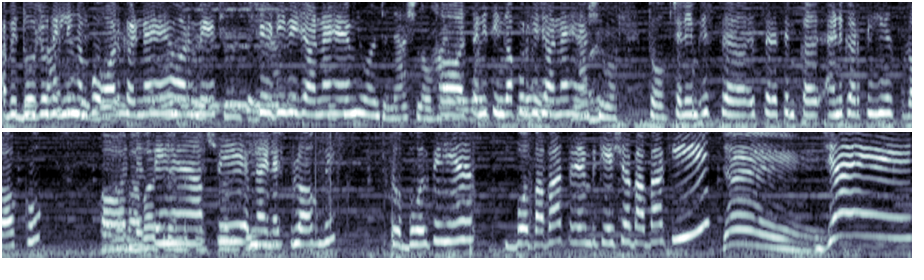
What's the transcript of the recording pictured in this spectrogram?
अभी दो ज्योतिर्लिंग हमको और करना है और हमें शिरडी भी जाना है और सनी सिंगापुर भी जाना है। तो चलिए इस इस तरह से एंड करते हैं इस ब्लॉग को। और मिलते हैं आपसे। नेक्स्ट ब्लॉग में। तो बोलते हैं वो बाबा त्र्यंबकेश्वर बाबा की जय। जय।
